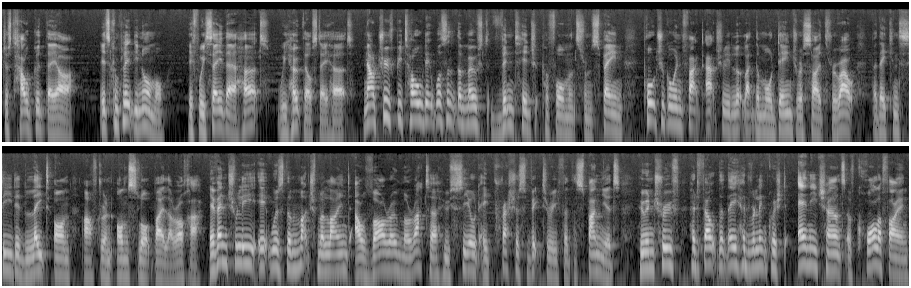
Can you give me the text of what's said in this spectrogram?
just how good they are. It's completely normal. If we say they're hurt, we hope they'll stay hurt. Now, truth be told, it wasn't the most vintage performance from Spain. Portugal, in fact, actually looked like the more dangerous side throughout, but they conceded late on after an onslaught by La Roja. Eventually, it was the much maligned Alvaro Morata who sealed a precious victory for the Spaniards, who in truth had felt that they had relinquished any chance of qualifying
